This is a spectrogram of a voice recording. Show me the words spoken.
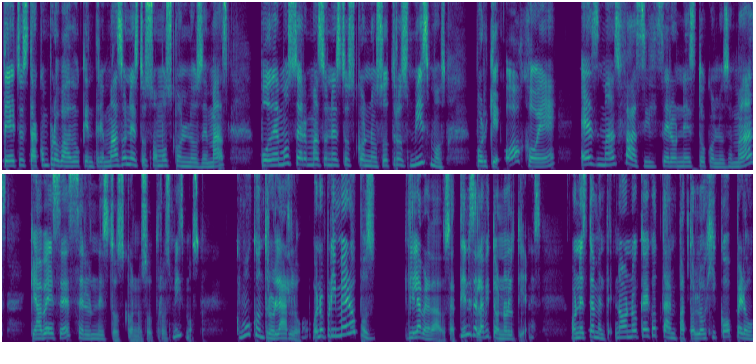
De hecho, está comprobado que entre más honestos somos con los demás, podemos ser más honestos con nosotros mismos, porque, ojo, ¿eh? es más fácil ser honesto con los demás que a veces ser honestos con nosotros mismos. ¿Cómo controlarlo? Bueno, primero, pues di la verdad, o sea, ¿tienes el hábito o no lo tienes? Honestamente, no, no caigo tan patológico, pero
